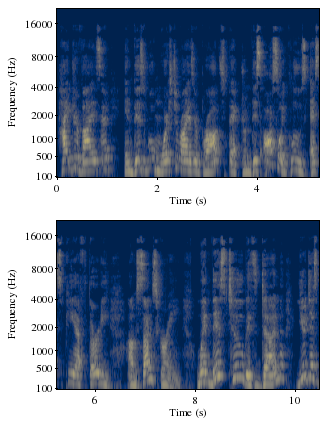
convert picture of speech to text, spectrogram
Hydra Vizor Invisible Moisturizer Broad Spectrum. This also includes SPF 30 um, sunscreen. When this tube is done, you're just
